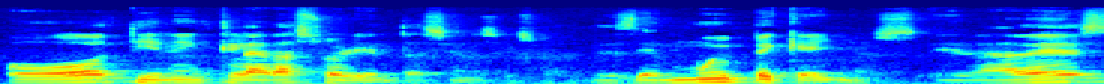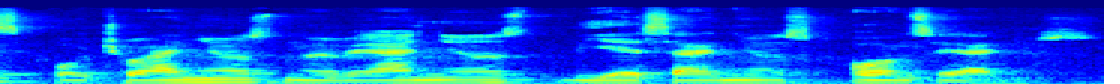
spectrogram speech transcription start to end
o tienen clara su orientación sexual. Desde muy pequeños, edades 8 años, 9 años, 10 años, 11 años.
